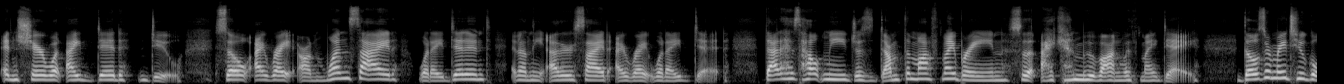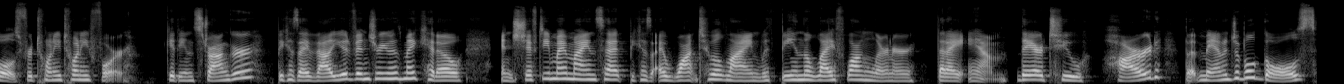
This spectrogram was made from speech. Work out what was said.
and share what I did do. So I write on one side what I didn't, and on the other side, I write what I did. That has helped me just dump them off my brain so that I can move on with my day. Those are my two goals for 2024 getting stronger because I value adventuring with my kiddo, and shifting my mindset because I want to align with being the lifelong learner that I am. They are two hard but manageable goals.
